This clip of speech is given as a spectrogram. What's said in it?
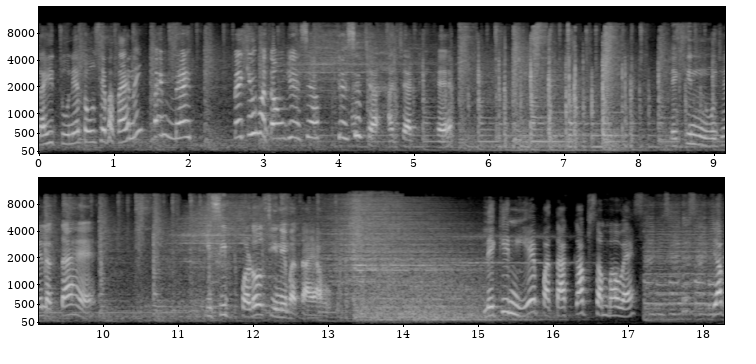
कहीं तूने तो उसे बताया नहीं? भाई मैं मैं क्यों बताऊँगी ऐसे आप? कैसे? अच्छा अच्छा ठीक है। लेकिन मुझे लगता है किसी पड़ोसी ने बताया हो। लेकिन ये पता कब संभव है? जब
